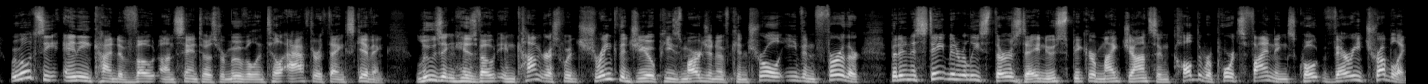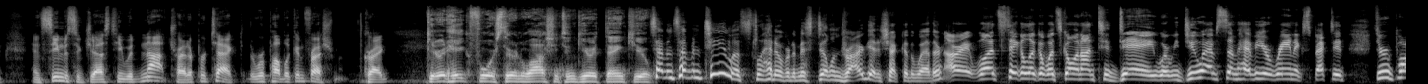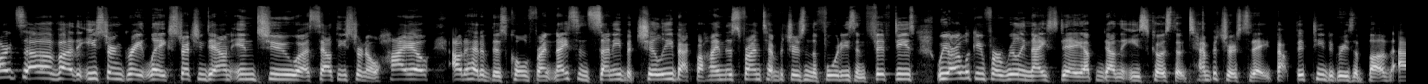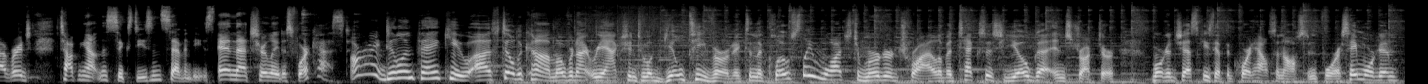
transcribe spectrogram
We won't see any kind of vote on Santos' removal until after Thanksgiving. Losing his vote in Congress would shrink the GOP's margin of control even further. But in a statement released Thursday, new Speaker Mike Johnson called the report's findings, quote, very troubling and seemed to suggest he would not try to protect the Republican freshman. Craig? Garrett Hakeforth there in Washington. Garrett, thank you. 717. Let's head over to Miss Dylan Dreyer, get a check of the weather. All right. Well, let's take a look at what's going on today, where we do have some heavier rain expected through parts of uh, the eastern Great Lakes, stretching down into uh, southeastern Ohio, out ahead of this cold front. Nice and sunny, but chilly back behind this front. Temperatures in the 40s and 50s. We are looking for a really nice day up and down the East Coast, though. Temperatures today about 15 degrees above average, topping out in the 60s and 70s. And that's your latest forecast. All right, Dylan, thank you. Uh, still to come, overnight reaction to a guilty verdict in the closely watched murder trial of a Texas yoga instructor. Morgan Chesky's at the courthouse in Austin for us. Hey, Morgan.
